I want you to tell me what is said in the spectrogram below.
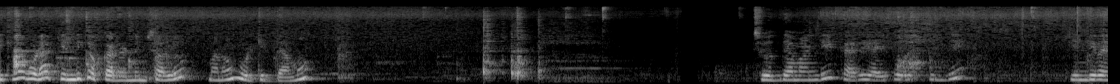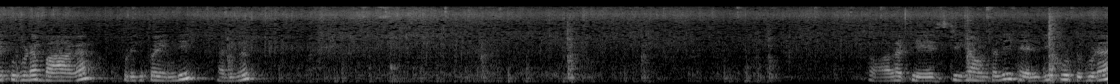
ఇట్లా కూడా కిందికి ఒక రెండు నిమిషాలు మనం ఉడికిద్దాము. చూద్దామండి కర్రీ అయిపోవచ్చింది. కింది వైపు కూడా బాగా ఉడికిపోయింది. అదిగో చాలా టేస్టీగా ఉంటుంది. హెల్దీ ఫుడ్ కూడా.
